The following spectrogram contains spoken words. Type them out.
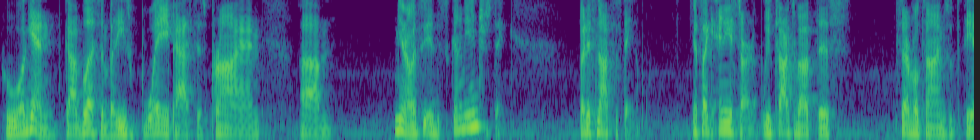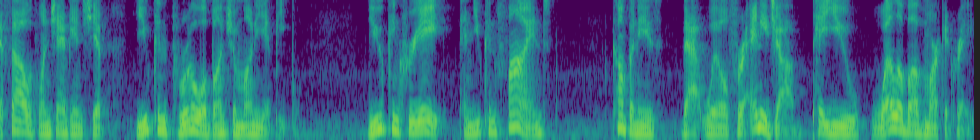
who again, God bless him, but he's way past his prime. Um, you know, it's it's going to be interesting, but it's not sustainable. It's like any startup. We've talked about this several times with the PFL, with one championship. You can throw a bunch of money at people. You can create and you can find companies that will, for any job, pay you well above market rate.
